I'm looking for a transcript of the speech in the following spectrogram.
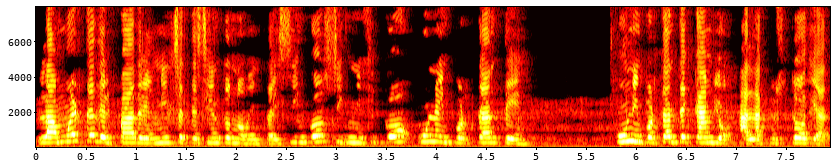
La muerte del padre en 1795 significó una importante, un importante cambio a la custodia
